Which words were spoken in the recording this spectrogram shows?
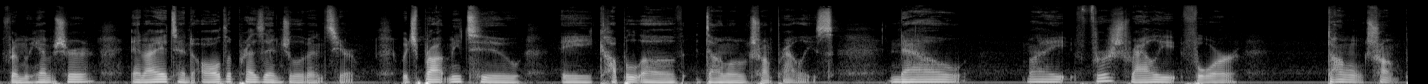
from New Hampshire, and I attend all the presidential events here, which brought me to a couple of Donald Trump rallies. Now, my first rally for Donald Trump,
